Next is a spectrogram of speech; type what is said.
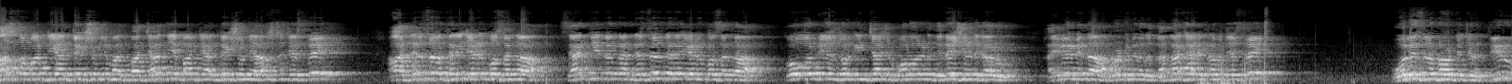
రాష్ట్ర పార్టీ అధ్యక్షుడిని మా మా జాతీయ పార్టీ అధ్యక్షుడిని అరెస్ట్ చేస్తే ఆ నిరసన తెలియజేయడం కోసంగా శాంతియుతంగా నిరసన తెలియజేయడం కోసంగా కోవూరు నియోజకవర్గ ఇన్ఛార్జ్ పోలవరెడ్డి దినేష్ రెడ్డి గారు హైవే మీద రోడ్డు మీద ఒక ధర్నా కార్యక్రమం చేస్తే పోలీసులు ప్రవర్తించిన తీరు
